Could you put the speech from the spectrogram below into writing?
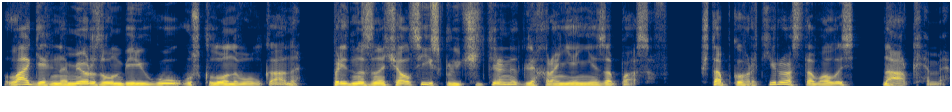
Лагерь на мерзлом берегу у склона вулкана предназначался исключительно для хранения запасов. Штаб-квартира оставалась на Аркхеме.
